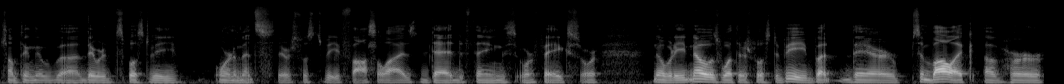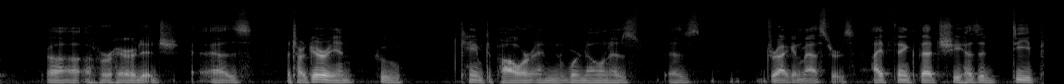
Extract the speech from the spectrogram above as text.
something that uh, they were supposed to be ornaments. They were supposed to be fossilized, dead things or fakes, or nobody knows what they're supposed to be, but they're symbolic of her uh, of her heritage as a Targaryen who came to power and were known as as dragon masters. I think that she has a deep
